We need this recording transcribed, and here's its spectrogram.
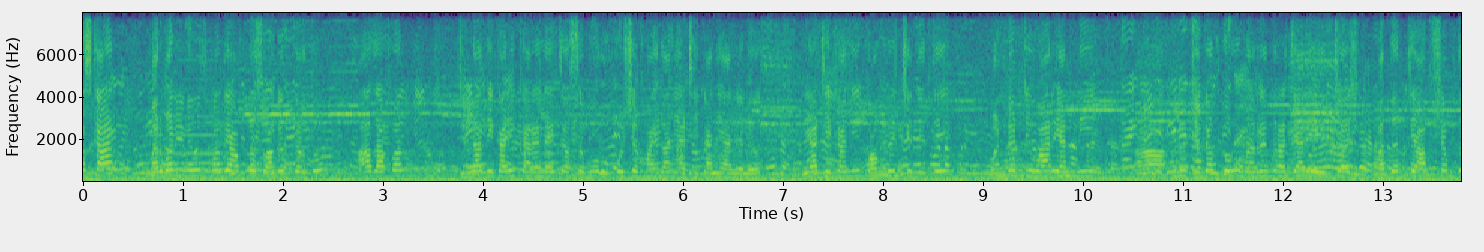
नमस्कार परभणी न्यूजमध्ये आपलं स्वागत करतो आज आपण जिल्हाधिकारी कार्यालयाच्या समोर उपोषण मैदान या ठिकाणी आलेलो या ठिकाणी काँग्रेसचे नेते वंडट्टीवार यांनी अ, जगद्गुरू नरेंद्राचार्य यांच्या बद्दल जे अपशब्द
